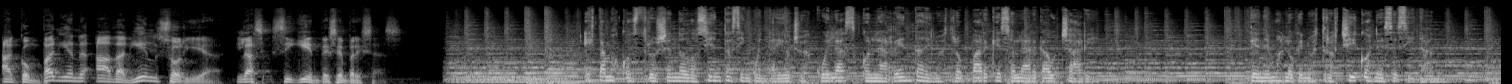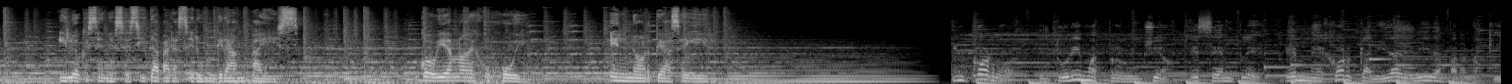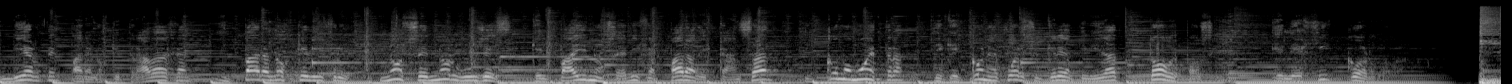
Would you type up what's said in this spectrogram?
Acompañan a Daniel Soria las siguientes empresas. Estamos construyendo 258 escuelas con la renta de nuestro Parque Solar Gauchari. Tenemos lo que nuestros chicos necesitan y lo que se necesita para ser un gran país. Gobierno de Jujuy. El norte a seguir. En Córdoba, turismo es producción, es empleo, es mejor calidad de vida para los que invierten, para los que trabajan y para los que disfrutan. Nos enorgullece que el país nos elija para descansar y como muestra de que con esfuerzo y creatividad todo es posible. Elegí Córdoba.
